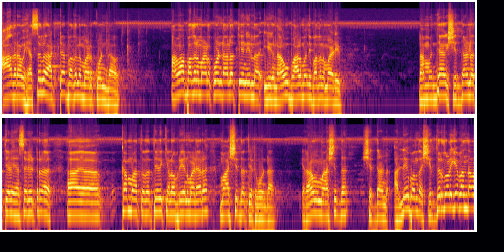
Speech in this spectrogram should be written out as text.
ಆದ್ರೆ ಅವ ಹೆಸರು ಅಟ್ಟ ಬದಲು ಮಾಡ್ಕೊಂಡ ಅವ ಬದಲು ಮಾಡ್ಕೊಂಡ ಅನ್ನತ್ತೇನಿಲ್ಲ ಈಗ ನಾವು ಭಾಳ ಮಂದಿ ಬದಲು ಮಾಡೀವಿ. ನಮ್ಮ ಮಂದ್ಯಾಗ ಸಿದ್ಧಣ್ಣ ಅಂತೇಳಿ ಹೆಸರಿಟ್ರೆ ಕಮ್ಮ ಆಗ್ತದ ಅಂತೇಳಿ ಕೆಲವೊಬ್ರು ಏನು ಮಾಡ್ಯಾರ? ಮಾಸಿದ್ಧ ಇಟ್ಕೊಂಡಾರ. ರಾಮ ಮಾಸಿದ್ಧ ಸಿದ್ಧಣ್ಣ. ಅಲ್ಲೇ ಬಂದ, ಸಿದ್ಧರದೊಳಗೆ ಬಂದವ.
